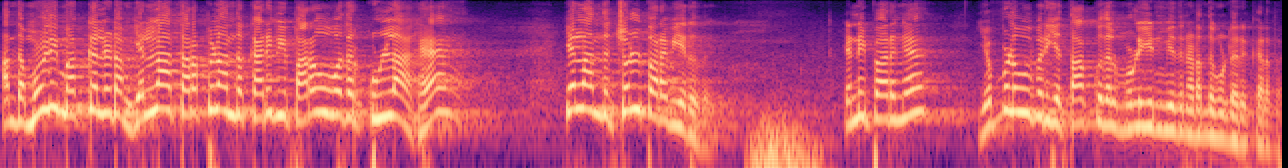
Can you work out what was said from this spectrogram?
அந்த மொழி மக்களிடம் எல்லா தரப்பிலும் அந்த கருவி பரவுவதற்குள்ளாக எல்லாம் அந்த சொல் பரவியிருது என்னை பாருங்க எவ்வளவு பெரிய தாக்குதல் மொழியின் மீது நடந்து கொண்டு இருக்கிறது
